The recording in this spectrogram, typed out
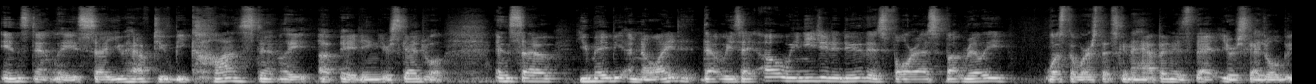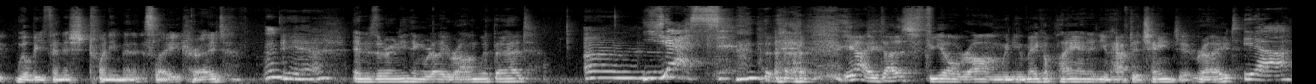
instantly. So you have to be constantly updating your schedule. And so you may be annoyed that we say, oh, we need you to do this for us, but really, what's the worst that's going to happen is that your schedule will be, will be finished 20 minutes late, right? Yeah. And is there anything really wrong with that? Um. Yes! yeah, it does feel wrong when you make a plan and you have to change it, right? yeah.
